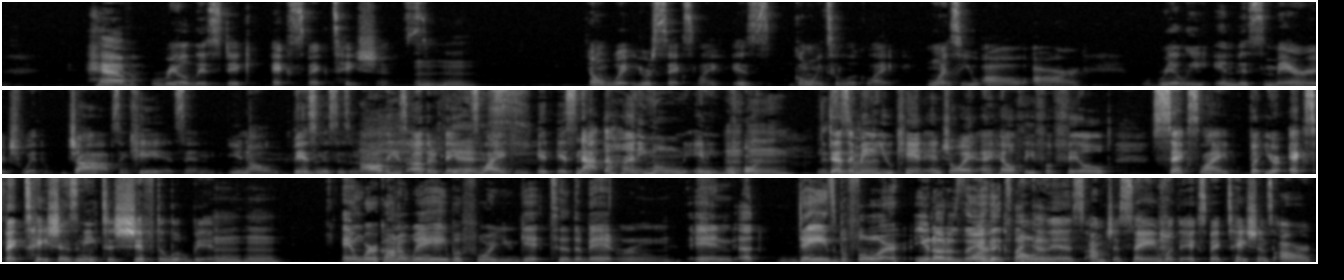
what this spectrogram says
have realistic expectations Mm-hmm. on what your sex life is going to look like. Once you all are really in this marriage with jobs and kids and you know businesses and all these other things Yes. like it, it's not the honeymoon anymore doesn't mean you can't enjoy a healthy fulfilled sex life but your expectations need to shift a little bit Mm-hmm. And work on a way before you get to the bedroom and uh, days before. You know what I'm saying? Work it's like on a this. I'm just saying what the expectations are.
